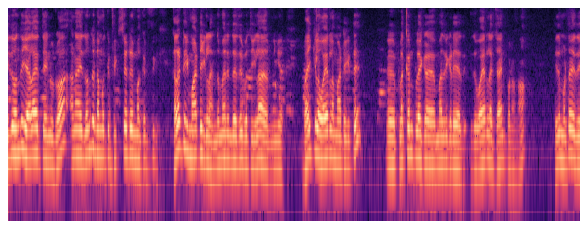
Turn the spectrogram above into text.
இது வந்து ஏழாயிரத்தி ஐநூறுரூவா ஆனால் இது வந்து நமக்கு ஃபிக்ஸடு நமக்கு கலட்டி மாட்டிக்கலாம். இந்த மாதிரி இந்த இது பார்த்தீங்களா நீங்கள் பைக்கில் ஒயரில் மாட்டிக்கிட்டு ப்ளக் அண்ட் ப்ளே மாதிரி கிடையாது. இது ஒயரில் ஜாயின் பண்ணணும். இது மட்டும் இது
